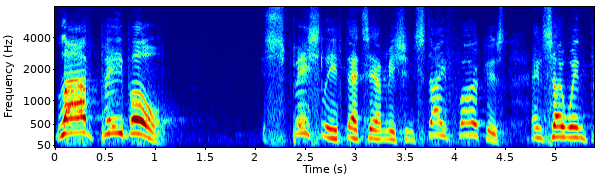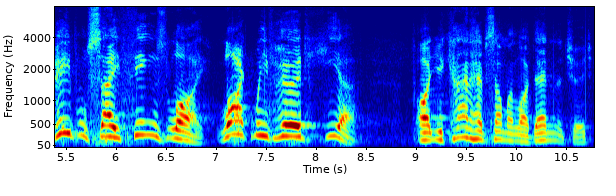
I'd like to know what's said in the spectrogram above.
Love people, especially if that's our mission. Stay focused. And so when people say things like, like we've heard here, Oh, you can't have someone like that in the church.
